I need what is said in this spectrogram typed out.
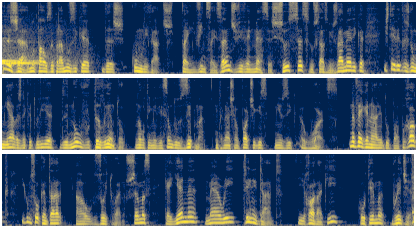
Para já, uma pausa para a música das comunidades. Tem 26 anos, vive em Massachusetts, nos Estados Unidos da América, e esteve entre as nomeadas na categoria de Novo Talento, na última edição do ZIPMA, International Portuguese Music Awards. Navega na área do pop rock e começou a cantar aos 8 anos. Chama-se Cayena Mary Trinidad e roda aqui com o tema Bridges.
